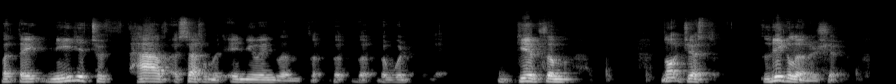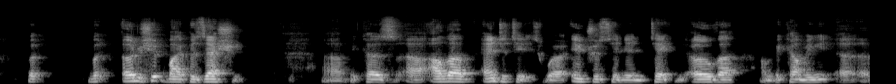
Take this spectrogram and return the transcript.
but they needed to have a settlement in New England that, that, that, that would give them not just legal ownership, but, but ownership by possession. Uh, because uh, other entities were interested in taking over and becoming uh,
